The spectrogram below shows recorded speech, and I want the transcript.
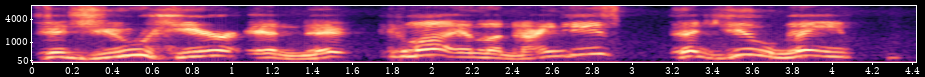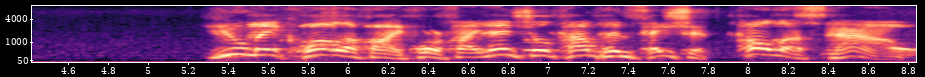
Did you hear Enigma in the 90s? Then you may you may qualify for financial compensation. Call us now.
